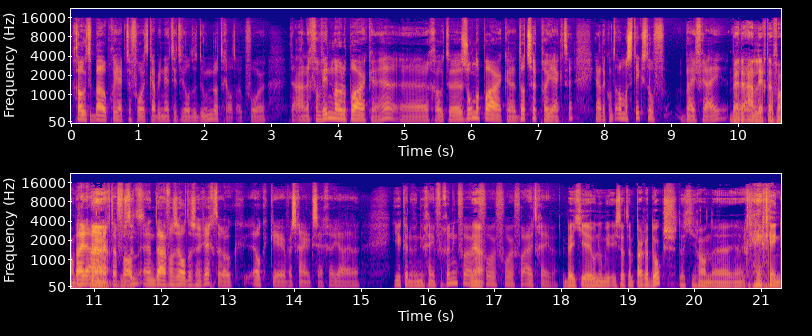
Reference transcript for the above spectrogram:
grote bouwproject voor het kabinet dit wilde doen. Dat geldt ook voor de aanleg van windmolenparken, hè, uh, grote zonneparken, dat soort projecten. Ja, daar komt allemaal stikstof bij vrij. Bij de uh, aanleg daarvan. Bij de aanleg ja, daarvan. Dus dat... En daarvan zal dus een rechter ook elke keer waarschijnlijk zeggen, ja, hier kunnen we nu geen vergunning voor, ja. voor, voor, voor uitgeven. Een beetje, hoe noem je, is dat een paradox? Dat je gewoon uh, geen, geen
